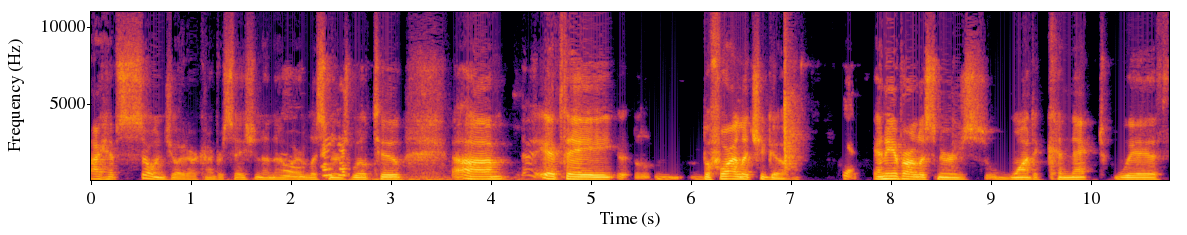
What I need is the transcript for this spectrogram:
I have so enjoyed our conversation. I know Oh, our listeners have- will too. Um, if they, before I let you go, Yeah. any of our listeners want to connect with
